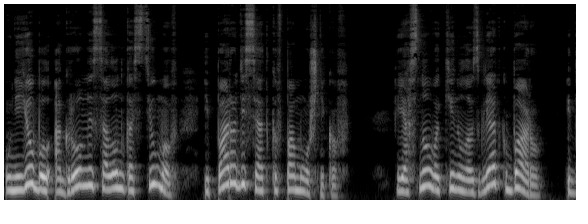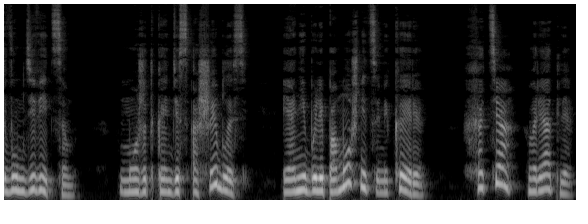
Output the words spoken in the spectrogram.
У нее был огромный салон костюмов и пару десятков помощников. Я снова кинула взгляд к бару и двум девицам. Может, Кэндис ошиблась, и они были помощницами Кэрри? Хотя, вряд ли.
